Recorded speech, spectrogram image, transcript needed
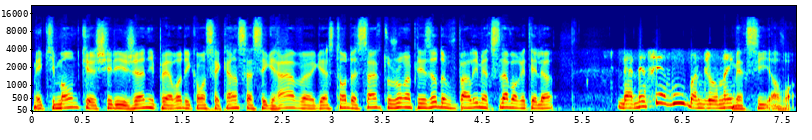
mais qui montrent que chez les jeunes, il peut y avoir des conséquences assez graves. Gaston de Serre, toujours un plaisir de vous parler. Merci d'avoir été là. Ben, merci à vous. Bonne journée. Merci. Au revoir.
